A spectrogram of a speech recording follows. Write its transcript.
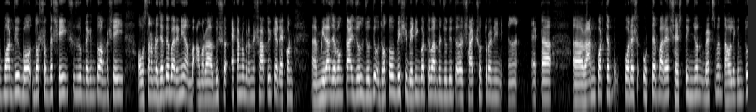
উপহার দিব দর্শকদের, সেই সুযোগটা কিন্তু আমরা সেই অবস্থান আমরা যেতে পারিনি। আমরা দুশো একানব্বই রানের সাত উইকেট, এখন মিরাজ এবং তাইজুল যদি যত বেশি ব্যাটিং করতে পারবে, যদি ষাট সত্তর রান একটা রান করতে, করে উঠতে পারে শেষ তিনজন ব্যাটসম্যান তাহলে কিন্তু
